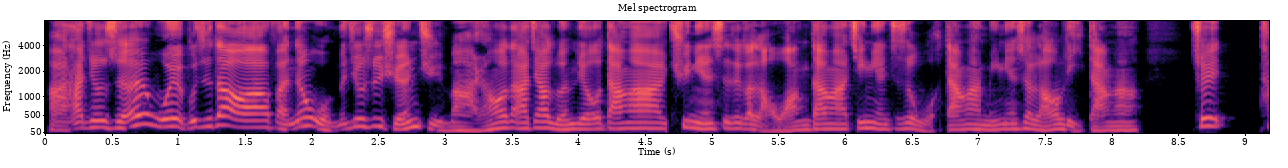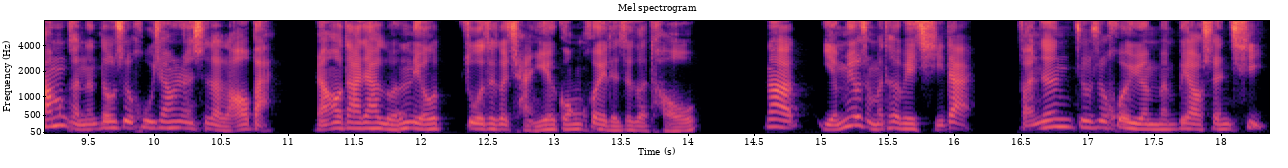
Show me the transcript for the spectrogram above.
啊，他就是哎，我也不知道啊，反正我们就是选举嘛，然后大家轮流当啊，去年是这个老王当啊，今年就是我当啊，明年是老李当啊，所以他们可能都是互相认识的老板，然后大家轮流做这个产业工会的这个头，那也没有什么特别期待。反正就是会员们不要生气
